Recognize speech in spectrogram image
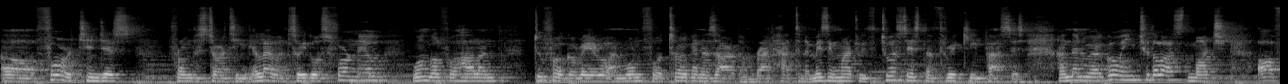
uh, four changes from the starting 11. So it was 4 0, one goal for Haaland, two for Guerreiro and one for Thorgan Hazard. And Brandt had an amazing match with two assists and three key passes. And then we are going to the last match of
